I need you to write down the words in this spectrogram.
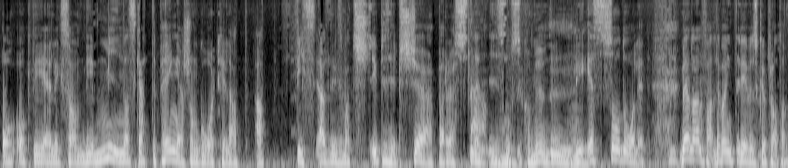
och, och det, är liksom, det är mina skattepengar som går till att, att, fis, att, liksom att i princip köpa röster Ja. i sossekommuner. Det är så dåligt. Men i alla fall, det var inte det vi skulle prata om.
